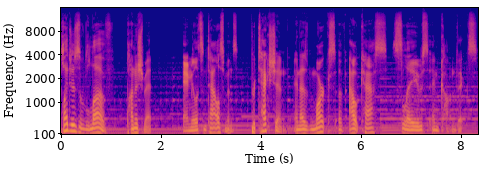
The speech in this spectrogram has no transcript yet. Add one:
pledges of love, punishment, amulets and talismans, protection, and as marks of outcasts, slaves, and convicts.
